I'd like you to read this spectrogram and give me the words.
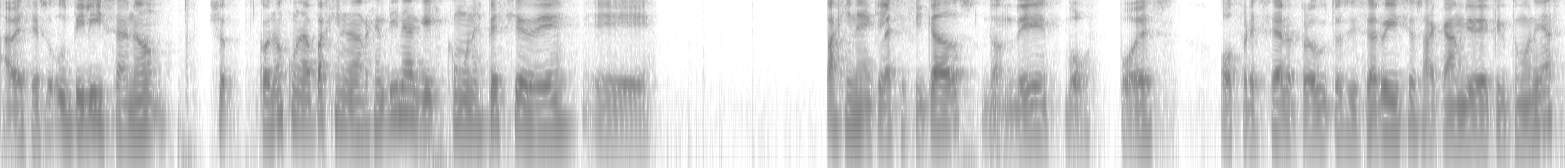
a veces utiliza, ¿no? Yo conozco una página en Argentina que es como una especie de eh, página de clasificados donde vos podés ofrecer productos y servicios a cambio de criptomonedas.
